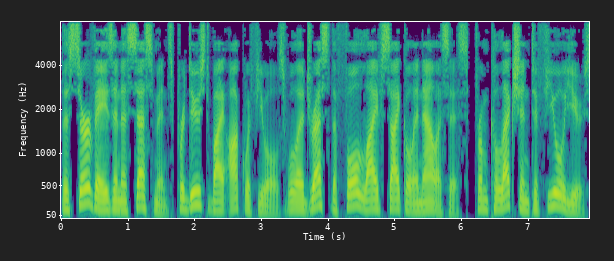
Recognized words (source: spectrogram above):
The surveys and assessments produced by Aquafuels will address the full life cycle analysis, from collection to fuel use,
